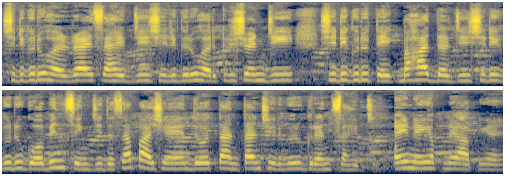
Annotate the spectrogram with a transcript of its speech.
ਸ਼੍ਰੀ ਗੁਰੂ ਹਰਰਾਏ ਸਾਹਿਬ ਜੀ ਸ਼੍ਰੀ ਗੁਰੂ ਹਰਕ੍ਰਿਸ਼ਨ ਜੀ ਸ਼੍ਰੀ ਗੁਰੂ ਤੇਗ ਬਹਾਦਰ ਜੀ ਸ਼੍ਰੀ ਗੁਰੂ ਗੋਬਿੰਦ ਸਿੰਘ ਜੀ ਦਸਾਂ ਪਾਤਸ਼ਾਹਾਂ ਦੇ ਧੰਨ ਧੰਨ ਸ਼੍ਰੀ ਗੁਰੂ ਗ੍ਰੰਥ ਸਾਹਿਬ ਜੀ ਨਹੀਂ ਨਹੀਂ ਆਪਣੇ ਆਪ ਹੀ ਆਏ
